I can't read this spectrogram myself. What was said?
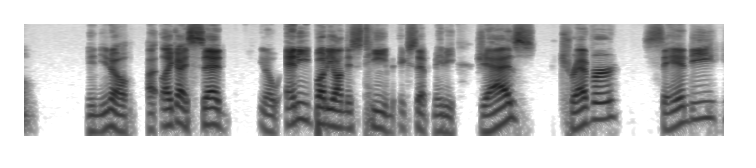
and you know, like I said, you know anybody on this team except maybe Jazz, Trevor, Sandy,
